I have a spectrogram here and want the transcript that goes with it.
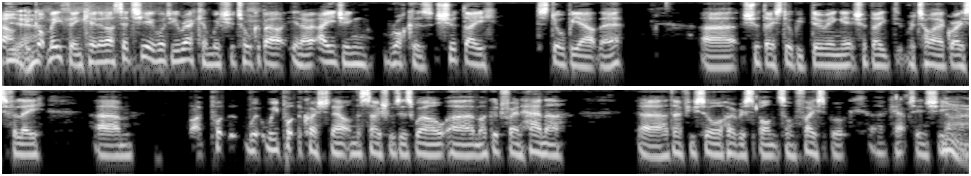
uh, Yeah. it got me thinking. And I said to you, "What do you reckon? We should talk about you know aging rockers. Should they still be out there? Uh, should they still be doing it? Should they retire gracefully?" Um, I put we, we put the question out on the socials as well. Uh, my good friend Hannah. Uh, I don't know if you saw her response on Facebook, uh, Captain. She No.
